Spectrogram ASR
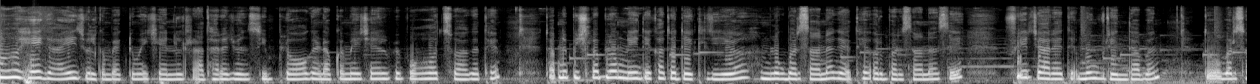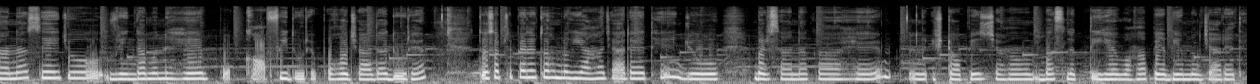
So hi guys welcome back to my channel Radha Rajvanshi blog and आपका मेरे चैनल पे बहुत स्वागत है। तो आपने पिछला ब्लॉग नहीं देखा तो देख लीजिएगा। हम लोग बरसाना गए थे और बरसाना से फिर जा रहे थे हम लोग वृंदावन। तो बरसाना से जो वृंदावन है, वो काफ़ी दूर है, बहुत ज़्यादा दूर है। तो सबसे पहले तो हम लोग यहाँ जा रहे थे, जो बरसाना का है स्टॉपेज जहाँ बस लगती है, वहाँ पे अभी हम लोग जा रहे थे।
